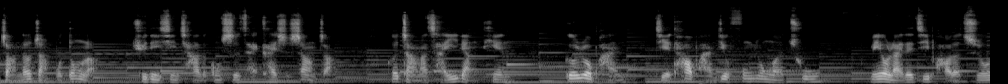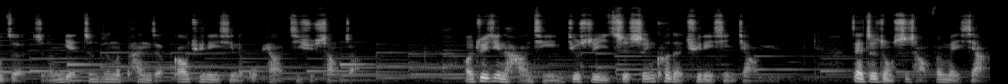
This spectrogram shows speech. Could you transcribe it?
涨都涨不动了，确定性差的公司才开始上涨，可涨了才一两天，割肉盘、解套盘就蜂拥而出，没有来得及跑的持有者只能眼睁睁地看着高确定性的股票继续上涨。而最近的行情就是一次深刻的确定性教育，在这种市场氛围下，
